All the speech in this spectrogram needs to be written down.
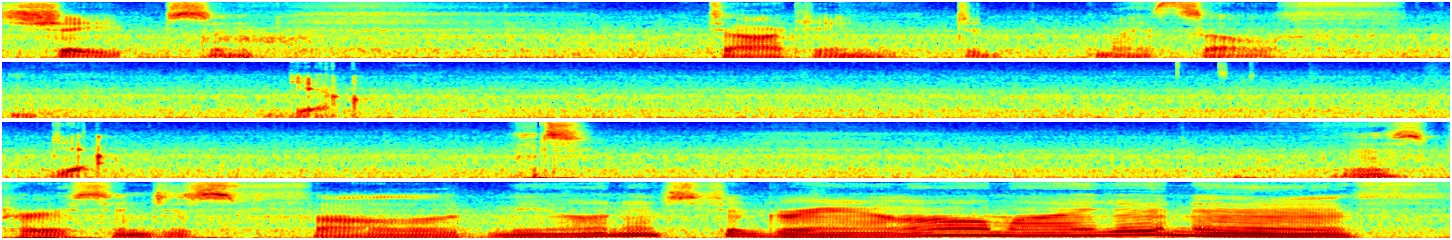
shapes and talking to myself. Yeah. Yeah. This person just followed me on Instagram. Oh my goodness.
